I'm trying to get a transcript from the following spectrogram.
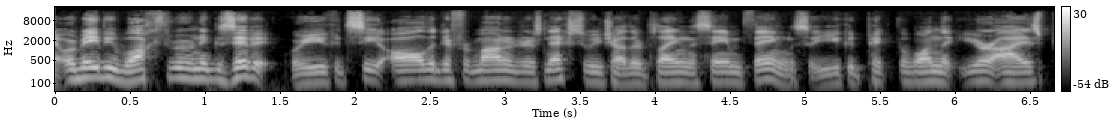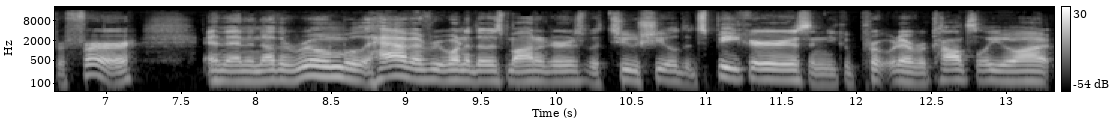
or maybe walk through an exhibit where you could see all the different monitors next to each other playing the same thing. So you could pick the one that your eyes prefer. And then another room will have every one of those monitors with two shielded speakers, and you could put whatever console you want.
